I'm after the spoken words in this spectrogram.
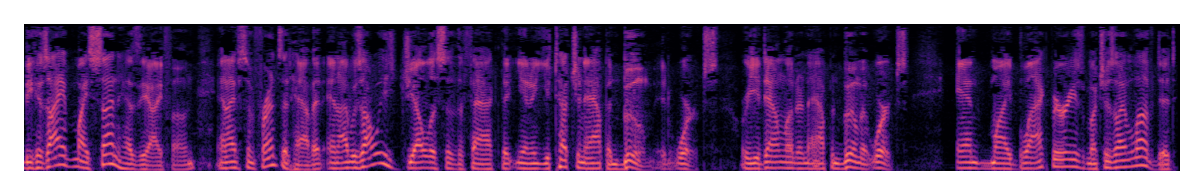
Because I have, my son has the iPhone, and I have some friends that have it, and I was always jealous of the fact that, you know, you touch an app and boom, it works. Or you download an app and boom, it works. And my BlackBerry, as much as I loved it,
